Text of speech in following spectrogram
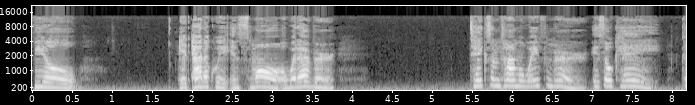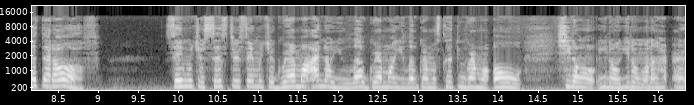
feel inadequate and small or whatever, take some time away from her. It's okay. Cut that off. Same with your sister, same with your grandma. I know you love grandma, you love grandma's cooking, grandma old. She don't, you know, you don't want to uh,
